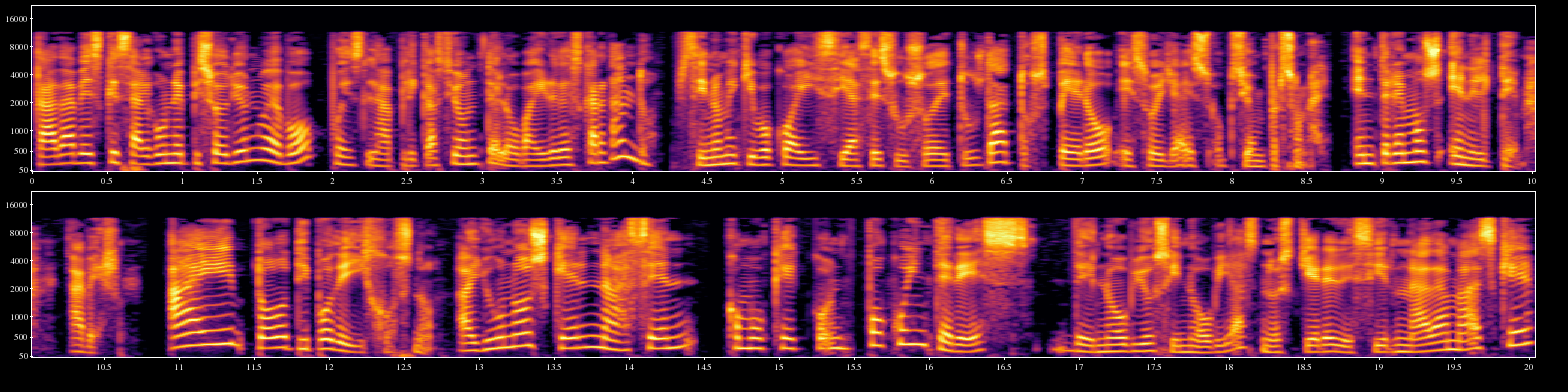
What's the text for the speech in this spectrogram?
cada vez que salga un episodio nuevo, pues la aplicación te lo va a ir descargando. Si no me equivoco ahí si haces uso de tus datos, pero eso ya es opción personal. Entremos en el tema. A ver, hay todo tipo de hijos, ¿no? Hay unos que nacen como que con poco interés de novios y novias, nos quiere decir nada más que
